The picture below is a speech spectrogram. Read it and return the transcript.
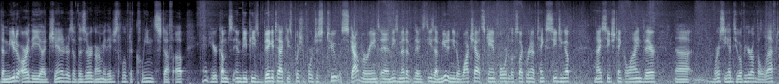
The Muta are the uh, janitors of the Zerg army. They just love to clean stuff up. And here comes MVP's big attack. He's pushing forward just two Scout Marines. And these, meta, these uh, Muta need to watch out, scan forward. Looks like we're going to have tanks sieging up. Nice siege tank aligned there. Uh, where's he head to? Over here on the left.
